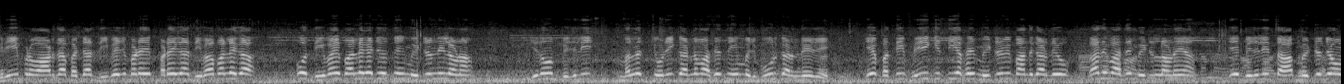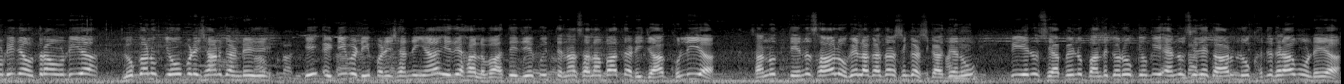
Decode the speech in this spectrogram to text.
ਗਰੀਬ ਪਰਿਵਾਰ ਦਾ ਬੱਚਾ ਦੀਵੇ 'ਚ ਪੜੇ ਪੜੇਗਾ ਦੀਵਾ ਬਾਲੇਗਾ। ਉਹ ਦੀਵਾ ਹੀ ਬਾਲੇਗਾ ਜਦੋਂ ਤੁਸੀਂ ਮੀਟਰ ਨਹੀਂ ਲਾਉਣਾ। ਜਦੋਂ ਬਿਜਲੀ ਮਤਲਬ ਚੋਰੀ ਕਰਨ ਵਾਸਤੇ ਤੁਸੀਂ ਮਜਬੂਰ ਕਰਦੇ ਜੇ। ਜੇ ਬੱਤੀ ਫ੍ਰੀ ਕੀਤੀ ਆ ਫਿਰ ਮੀਟਰ ਵੀ ਬੰਦ ਕਰ ਦਿਓ। ਕਾਹਦੇ ਵਾਸਤੇ ਮੀਟਰ ਲਾਉਣੇ ਆ? ਜੇ ਬਿਜਲੀ ਤਾਪ ਮੀਟਰ 'ਚੋਂ ਆਉਂਦੀ ਜਾਂ ਉਤਰਾ ਆਉਂਦੀ ਆ ਲੋਕਾਂ ਨੂੰ ਕਿਉਂ ਪਰੇਸ਼ਾਨ ਕਰਨ ਦੇ ਜੇ? ਇਹ ਐਡੀ ਵੱਡੀ ਪਰੇਸ਼ਾਨੀ ਆ ਇਹਦੇ ਹੱਲ ਵਾਸਤੇ ਜੇ ਕੋਈ 3 ਸਾਲਾਂ ਬਾਅਦ ਤੁਹਾਡੀ ਜਾਗ ਖੁੱਲੀ ਆ ਸਾਨੂੰ 3 ਸਾਲ ਹੋ ਗਏ ਲਗਾਤਾਰ ਸੰਘਰਸ਼ ਕਰਦਿਆਂ ਨੂੰ ਵੀ ਇਹਨੂੰ ਸਿਆਪੇ ਨੂੰ ਬੰਦ ਕਰੋ ਕਿਉਂਕਿ ਐਨਓਸੀ ਦੇ ਕਾਰਨ ਲੋਕ ਖੱਜਲ ਖਰਾਬ ਡੇ ਆ।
